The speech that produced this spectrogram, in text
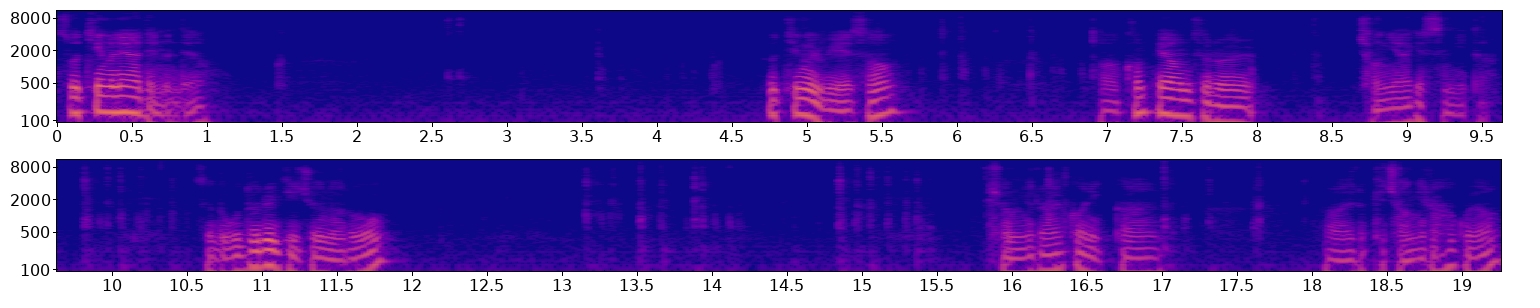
소팅을 해야 되는데요. 소팅을 위해서 어, 컴페어 함수를 정의하겠습니다. 그래서 노드를 기준으로 정리를 할 거니까 어, 이렇게 정의를 하고요.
